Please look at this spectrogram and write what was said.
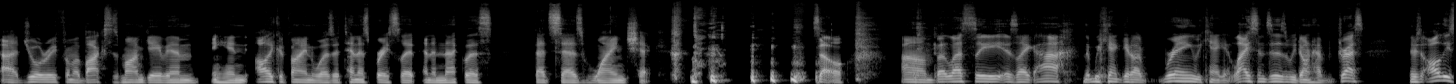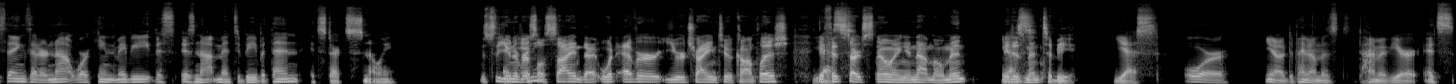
uh, jewelry from a box his mom gave him. And all he could find was a tennis bracelet and a necklace that says wine chick. so, um, but Leslie is like, ah, we can't get a ring. We can't get licenses. We don't have a dress. There's all these things that are not working. Maybe this is not meant to be, but then it starts snowing. It's the universal any, sign that whatever you're trying to accomplish, yes. if it starts snowing in that moment, yes. it is meant to be. Yes. Or, you know, depending on this time of year, it's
